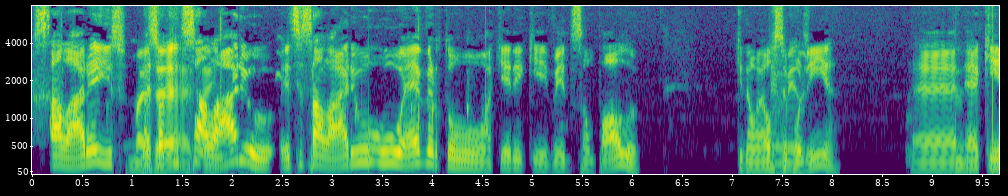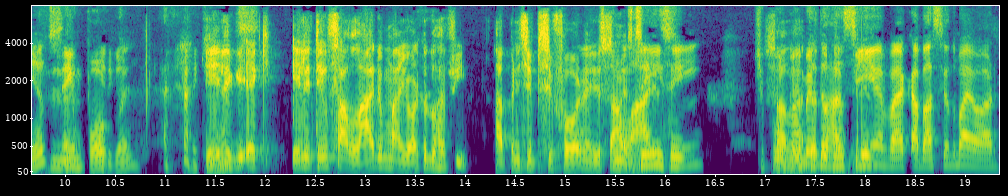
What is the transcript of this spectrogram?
Salário é isso. Mas, Mas só é, que salário, esse salário, o Everton, aquele que veio de São Paulo, que não é o Tem o Cebolinha, é, é 500. Nem né, um pouco. que Ele, ganha. é 500. Ele, é que ele tem um salário maior que o do Rafinha. A princípio, se for, é isso mesmo. Salário, Sim, sim. Tipo, Salário. o número do Rafinha vai acabar sendo maior.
